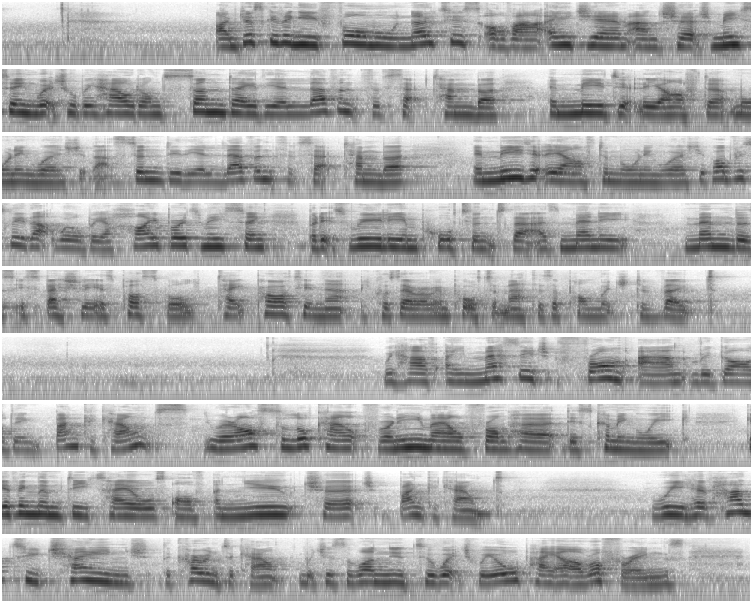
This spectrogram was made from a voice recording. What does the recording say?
I'm just giving you formal notice of our AGM and church meeting, which will be held on Sunday, the 11th of September, immediately after morning worship. That's Sunday, the 11th of September, immediately after morning worship. Obviously, that will be a hybrid meeting, but it's really important that as many members, especially as possible, take part in that because there are important matters upon which to vote we have a message from Anne regarding bank accounts. We're asked to look out for an email from her this coming week giving them details of a new church bank account. We have had to change the current account, which is the one into which we all pay our offerings,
